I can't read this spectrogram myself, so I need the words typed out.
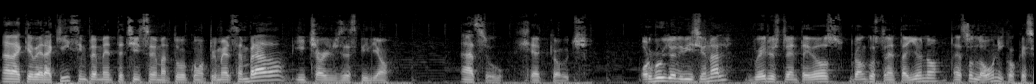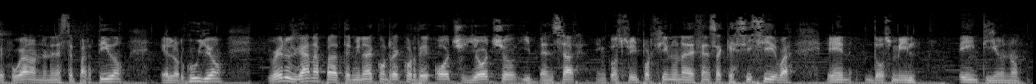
Nada que ver aquí, simplemente Chiefs se mantuvo como primer sembrado y Chargers despidió a su head coach. Orgullo divisional, Raiders 32, Broncos 31, eso es lo único que se jugaron en este partido, el orgullo. Raiders gana para terminar con récord de 8 y 8 y pensar en construir por fin una defensa que sí sirva en 2021.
